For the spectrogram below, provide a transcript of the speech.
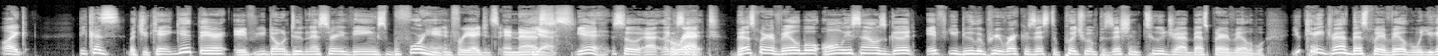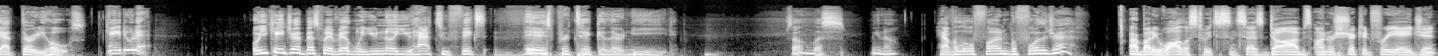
like because But you can't get there if you don't do the necessary things beforehand. in free agency. and that's yes, yeah. So uh, like I said, correct. best player available only sounds good if you do the prerequisites to put you in position to draft best player available. You can't draft best player available when you got 30 holes. You can't do that. Or you can't draft best player available when you know you have to fix this particular need. So let's, you know, have a little fun before the draft. Our buddy Wallace tweets us and says, "Dobbs, unrestricted free agent.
